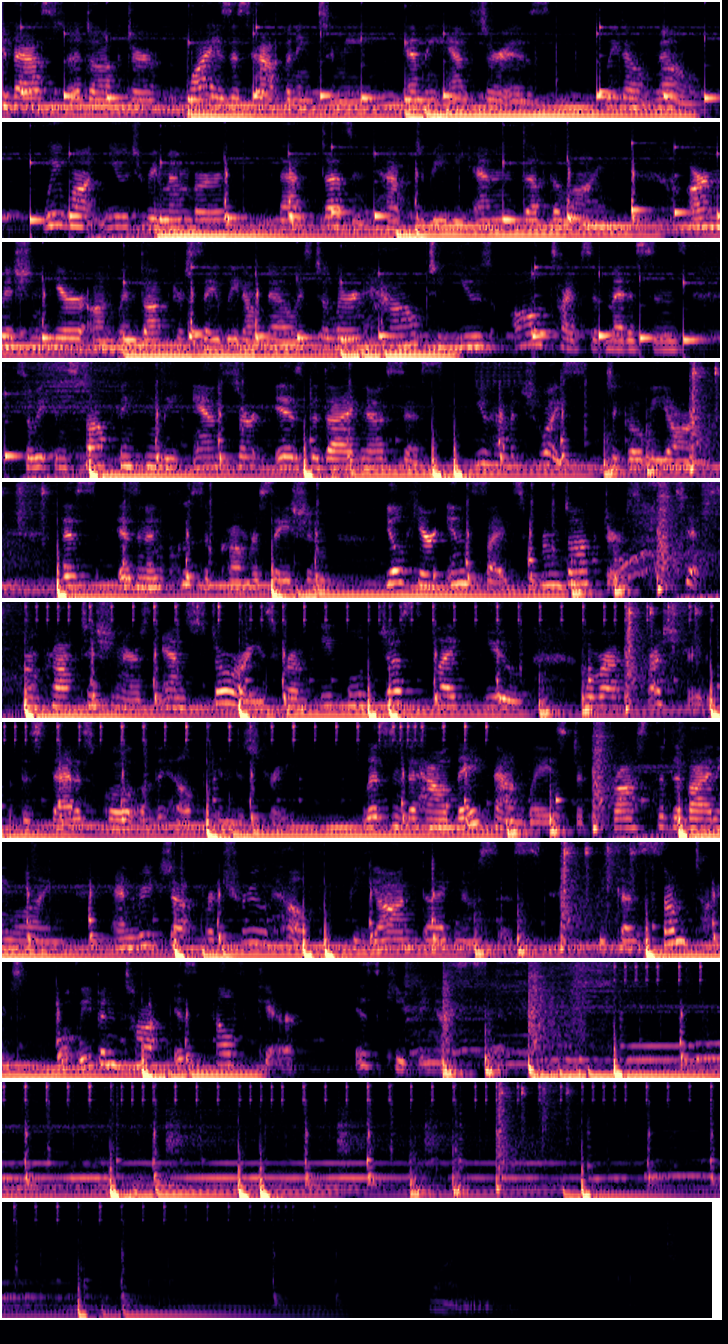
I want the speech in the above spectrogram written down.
You've asked a doctor, why is this happening to me? And the answer is, we don't know. We want you to remember that doesn't have to be the end of the line. Our mission here on When Doctors Say We Don't Know is to learn how to use all types of medicines so we can stop thinking the answer is the diagnosis. You have a choice to go beyond. This is an inclusive conversation You'll hear insights from doctors, tips from practitioners, and stories from people just like you who are frustrated with the status quo of the health industry. Listen to how they found ways to cross the dividing line and reach out for true health beyond diagnosis. Because sometimes what we've been taught is healthcare is keeping us sick.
